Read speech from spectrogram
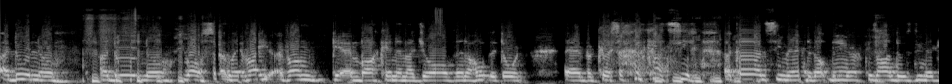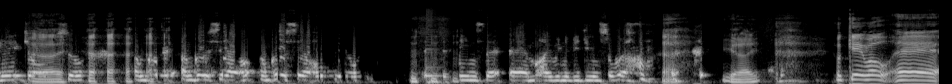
I don't know. I don't know. well, certainly, if I if I'm getting back in in a job, then I hope they don't, uh, because I can't see I can't see me ending up there because Ando's doing a great job. Uh. So I'm going to, I'm going to say I'm going to say I hope they don't. it means that um, I wouldn't be doing so well. uh, yeah. Okay. Well, uh,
